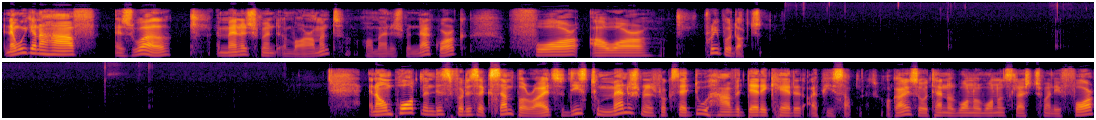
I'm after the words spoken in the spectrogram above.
And then we're going to have as well a management environment or management network for our pre-production. And now important in this for this example, right? So these two management networks, they do have a dedicated IP subnet. Okay, so 10.1.1 slash 24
